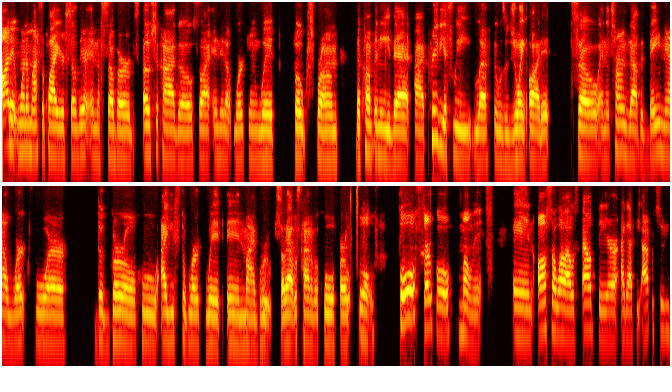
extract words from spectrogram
audit one of my suppliers. So they're in the suburbs of chicago. So i ended up working with folks from the company that i previously left it was a joint audit so and it turns out that they now work for the girl who I used to work with in my group. So that was kind of a cool full full circle moment. And also while I was out there, I got the opportunity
